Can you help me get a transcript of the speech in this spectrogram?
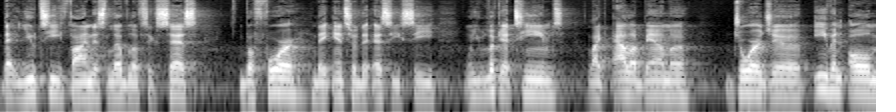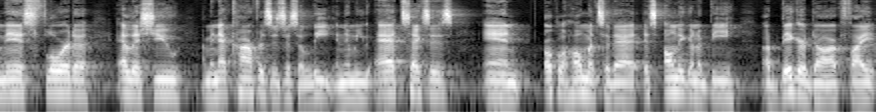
that UT find this level of success before they enter the SEC. When you look at teams like Alabama, Georgia, even Ole Miss, Florida, LSU. I mean, that conference is just elite. And then when you add Texas and Oklahoma to that, it's only going to be a bigger dogfight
